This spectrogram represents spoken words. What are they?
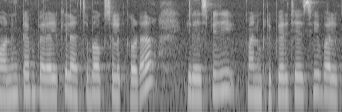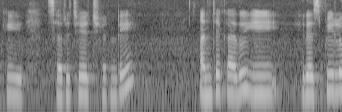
మార్నింగ్ టైం పిల్లలకి లంచ్ బాక్సులకు కూడా ఈ రెసిపీ మనం ప్రిపేర్ చేసి వాళ్ళకి సర్వ్ చేయొచ్చండి. అంతేకాదు ఈ రెసిపీలో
